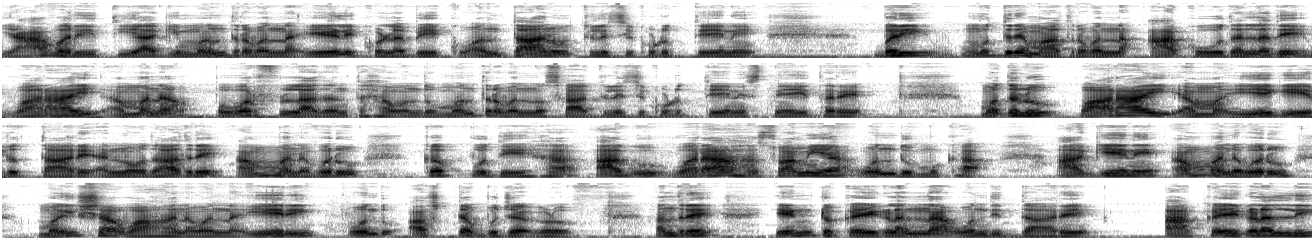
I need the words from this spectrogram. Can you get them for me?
ಯಾವ ರೀತಿಯಾಗಿ ಮಂತ್ರವನ್ನು ಹೇಳಿಕೊಳ್ಳಬೇಕು ಅಂತಾನೂ ತಿಳಿಸಿಕೊಡುತ್ತೇನೆ. ಬರೀ ಮುದ್ರೆ ಮಾತ್ರವನ್ನು ಹಾಕುವುದಲ್ಲದೆ ವಾರಾಯಿ ಅಮ್ಮನ ಪವರ್ಫುಲ್ ಆದಂತಹ ಒಂದು ಮಂತ್ರವನ್ನು ಸಹ ತಿಳಿಸಿಕೊಡುತ್ತೇನೆ ಸ್ನೇಹಿತರೆ. ಮೊದಲು ವಾರಾಯಿ ಅಮ್ಮ ಹೇಗೆ ಇರುತ್ತಾರೆ ಅನ್ನೋದಾದರೆ ಅಮ್ಮನವರು ಕಪ್ಪು ದೇಹ ಹಾಗೂ ವರಾಹ ಸ್ವಾಮಿಯ ಒಂದು ಮುಖ. ಹಾಗೇನೆ ಅಮ್ಮನವರು ಮಹಿಷ ವಾಹನವನ್ನು ಏರಿ ಒಂದು ಅಷ್ಟಭುಜಗಳು ಅಂದರೆ ಎಂಟು ಕೈಗಳನ್ನು ಹೊಂದಿದ್ದಾರೆ. ಆ ಕೈಗಳಲ್ಲಿ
